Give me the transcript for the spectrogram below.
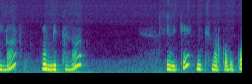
ಈಗ ರುಬ್ಬಿತ್ತಲ್ಲ ಇದಕ್ಕೆ ಮಿಕ್ಸ್ ಮಾಡ್ಕೋಬೇಕು.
